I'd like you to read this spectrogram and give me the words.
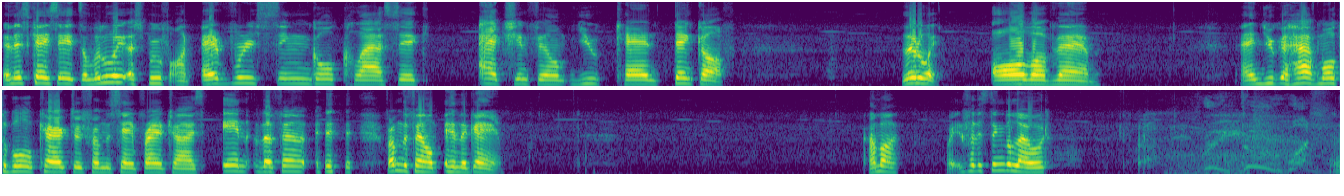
In this case, it's literally a spoof on every single classic action film you can think of. Literally, all of them. And you can have multiple characters from the same franchise in the film, from the film in the game. Come on. Waiting for this thing to load.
